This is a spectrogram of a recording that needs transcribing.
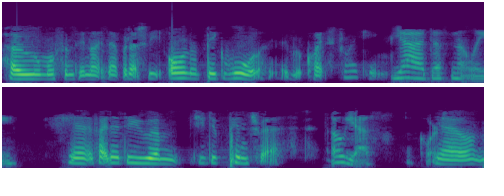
home or something like that. But actually on a big wall, I think they'd look quite striking. Yeah, definitely. Yeah. In fact, I do. Um, do you do Pinterest? Oh, yes, of course. Yeah, on,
